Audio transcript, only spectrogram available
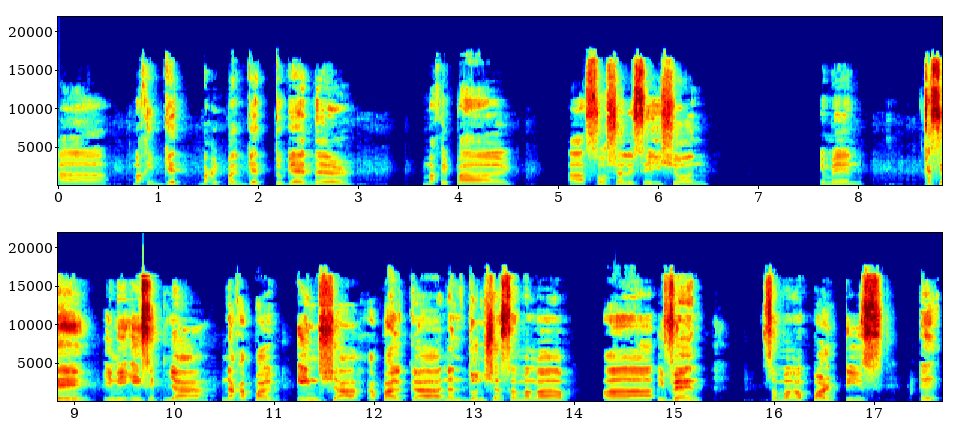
uh, makiget makipag-get together, makipag uh, socialization. Amen. Kasi iniisip niya na kapag in siya, kapag uh, nandun siya sa mga uh, event, sa mga parties, eh,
